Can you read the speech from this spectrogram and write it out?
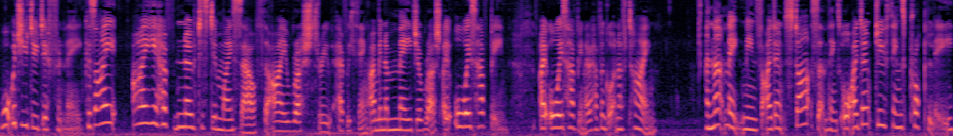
what would you do differently? Because I I have noticed in myself that I rush through everything. I'm in a major rush. I always have been. I always have been. I haven't got enough time. And that make, means that I don't start certain things or I don't do things properly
